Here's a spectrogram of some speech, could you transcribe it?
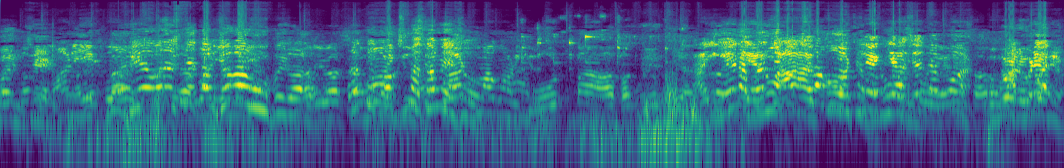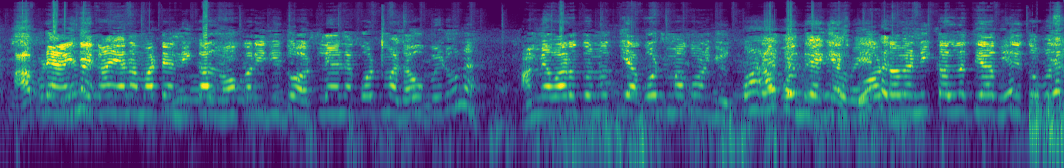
બંધ છે. બે વર્ષથી તમે હું કર્યો પ્રતિપક્ષમાં તમે પણ. આપણે. આઈને કાંઈ એના માટે નિકાલ ન કરી દીધો એટલે એને કોર્ટમાં જવું પડ્યું ને? સામેવાળો તો નથી આ કોર્ટમાં કોણ ગયું? ગયા કોર્ટ હવે નિકાલ નથી આપતી તો પછી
